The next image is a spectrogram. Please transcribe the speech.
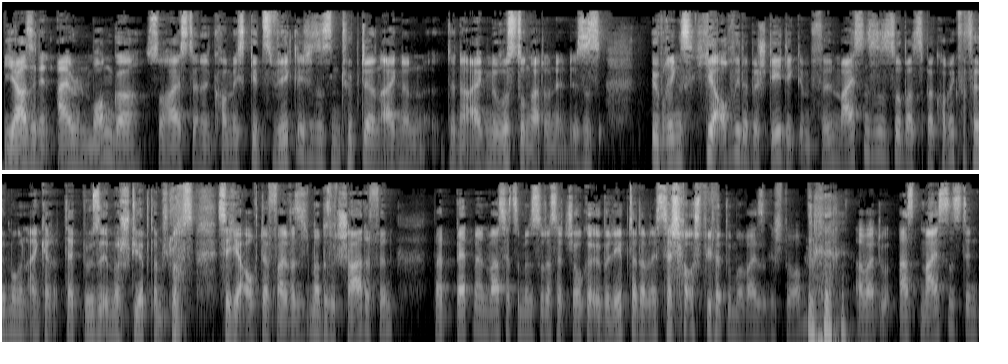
Ja, also den Iron Monger, so heißt er in den Comics, gibt's wirklich. Es ist ein Typ, der, einen eigenen, der eine eigene Rüstung hat. Und es ist übrigens hier auch wieder bestätigt im Film. Meistens ist es so, dass bei Comic-Verfilmungen ein der Böse immer stirbt am Schluss. Ist ja hier auch der Fall, was ich immer ein bisschen schade finde. Bei Batman war es ja zumindest so, dass der Joker überlebt hat, aber dann ist der Schauspieler dummerweise gestorben. aber du hast meistens den,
